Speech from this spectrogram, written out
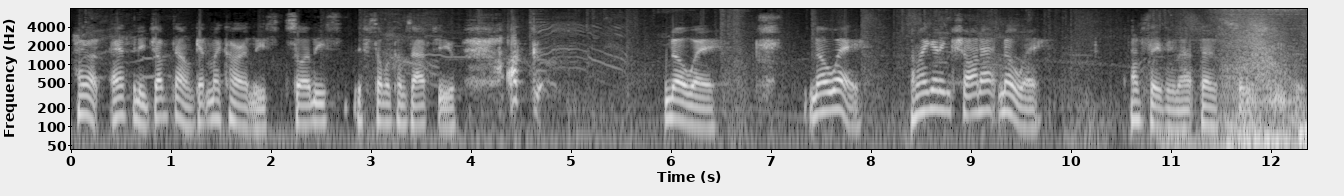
Hang on, Anthony, jump down. Get in my car at least. So at least if someone comes after you. No way. No way. Am I getting shot at? No way. I'm saving that. That is so stupid.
